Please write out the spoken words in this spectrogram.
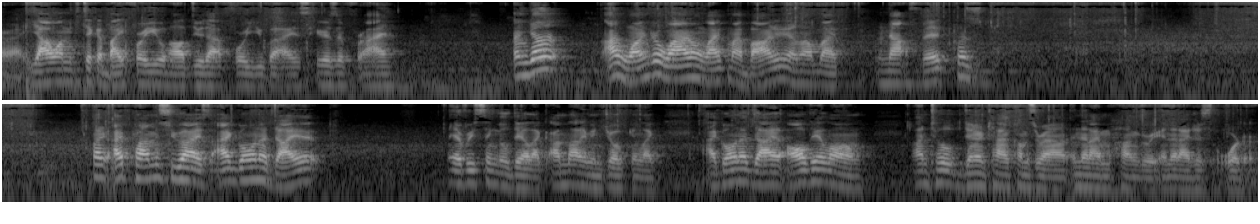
All right, y'all want me to take a bite for you? I'll do that for you guys. Here's a fry. And then I wonder why I don't like my body and I'm like not fit because like I promise you guys, I go on a diet every single day. Like I'm not even joking. Like I go on a diet all day long until dinner time comes around and then I'm hungry and then I just order.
